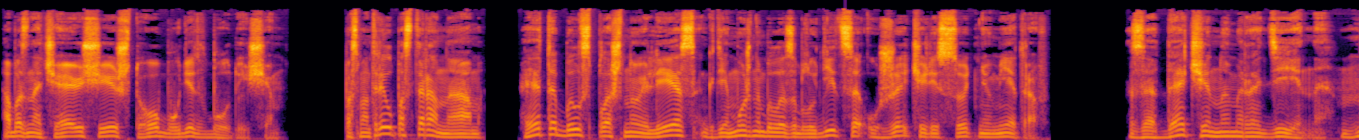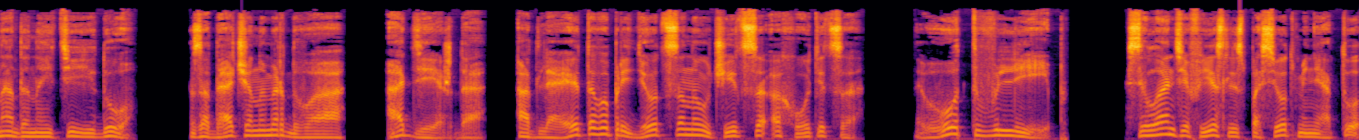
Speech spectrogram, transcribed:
обозначающие, что будет в будущем. Посмотрел по сторонам. Это был сплошной лес, где можно было заблудиться уже через сотню метров. Задача номер один – надо найти еду. Задача номер два – одежда. А для этого придется научиться охотиться. Вот влип. Силантьев, если спасет меня, то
